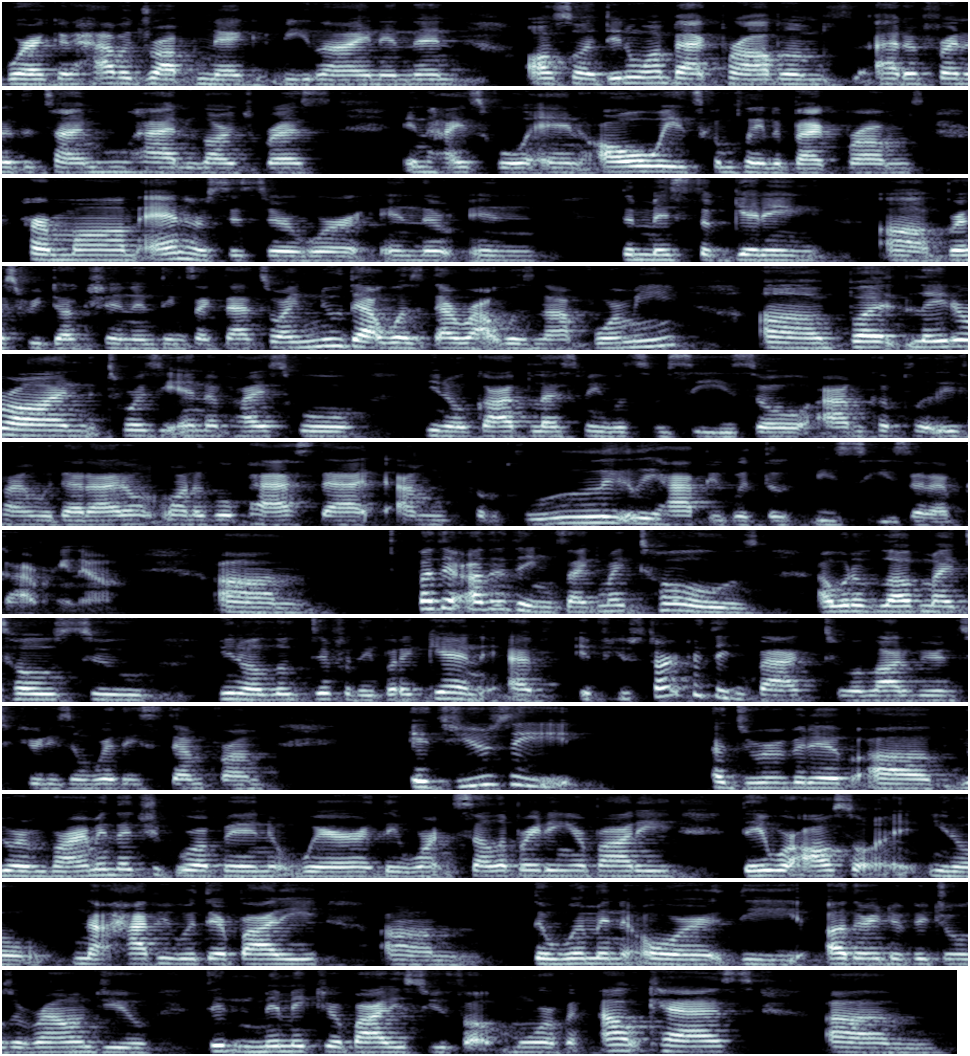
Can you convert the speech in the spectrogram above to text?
where I could have a drop neck beeline. And then also, I didn't want back problems. I had a friend at the time who had large breasts in high school and always complained of back problems. Her mom and her sister were in the in the midst of getting uh, breast reduction and things like that. So I knew that was that route was not for me. Uh, but later on, towards the end of high school, you know, God blessed me with some C's. So I'm completely fine with that. I don't want to go past that. I'm completely happy with the, these C's that I've got right now. Um, but there are other things like my toes. I would have loved my toes to, you know, look differently. But again, if, if you start to think back to a lot of your insecurities and where they stem from, it's usually a derivative of your environment that you grew up in where they weren't celebrating your body they were also you know not happy with their body um, the women or the other individuals around you didn't mimic your body, so you felt more of an outcast. Um,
